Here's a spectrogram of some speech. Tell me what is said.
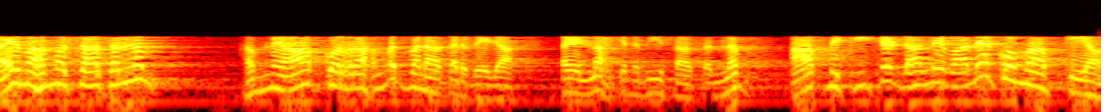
اے محمد صلی اللہ علیہ وسلم، ہم نے آپ کو رحمت بنا کر بھیجا۔ اے اللہ کے نبی صلی اللہ علیہ وسلم، آپ نے کیچڑ ڈالنے والے کو معاف کیا۔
